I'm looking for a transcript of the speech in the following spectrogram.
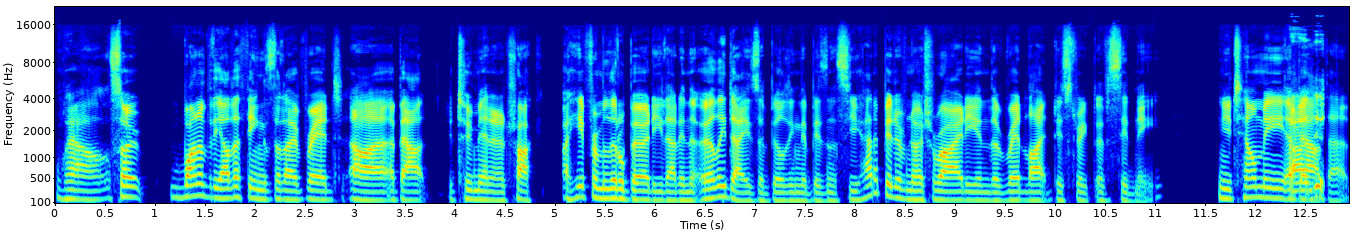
Wow. So, one of the other things that I've read uh, about your two men in a truck, I hear from a little birdie that in the early days of building the business, you had a bit of notoriety in the red light district of Sydney. Can you tell me uh, about uh, this, that?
